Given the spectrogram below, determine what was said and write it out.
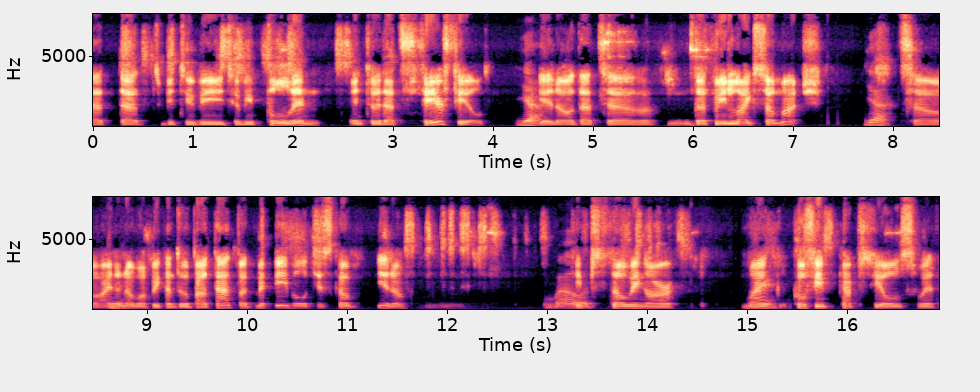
that that to be to be to be pulled in into that fear field yeah you know that uh, that we like so much yeah so i Yeah. don't know what we can do about that but maybe we'll just go you know well keep stowing our my Right. coffee capsules with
